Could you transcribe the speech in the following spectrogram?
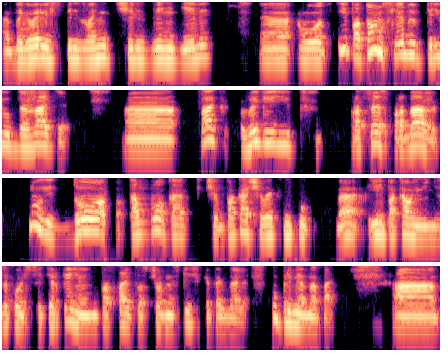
договорились перезвонить через две недели, Э, вот. И потом следует период дожатия. А, так выглядит процесс продажи. Ну и до того, как, пока человек не купит. Да, или пока у него не закончится терпение, он не поставит вас в черный список и так далее. Ну, примерно так. А,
